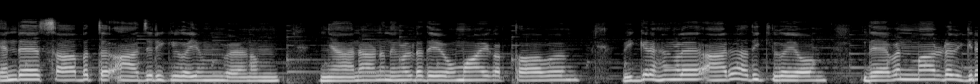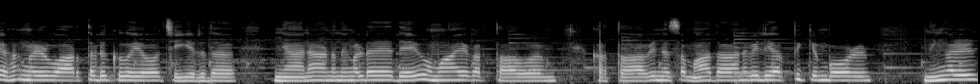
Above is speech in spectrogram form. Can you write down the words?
എന്റെ സാപത്ത് ആചരിക്കുകയും വേണം. ഞാനാണ് നിങ്ങളുടെ ദൈവമായ കർത്താവ്. വിഗ്രഹങ്ങളെ ആരാധിക്കുകയോ ദേവന്മാരുടെ വിഗ്രഹങ്ങൾ വാർത്തെടുക്കുകയോ ചെയ്യരുത്. ഞാനാണ് നിങ്ങളുടെ ദൈവമായ കർത്താവ്. കർത്താവിന് സമാധാന ബലി അർപ്പിക്കുമ്പോൾ നിങ്ങൾ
